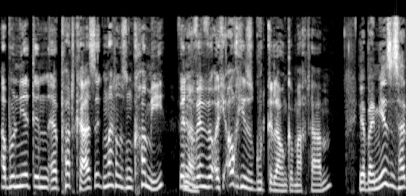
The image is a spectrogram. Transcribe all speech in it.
abonniert den äh, Podcast, macht uns einen Kommi, wenn, Ja. wenn wir euch auch hier so gut gelaunt gemacht haben. ja, bei mir ist es halt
